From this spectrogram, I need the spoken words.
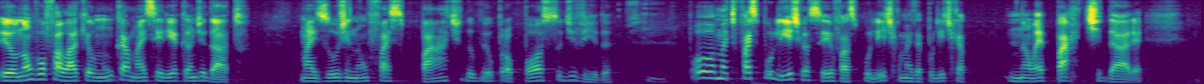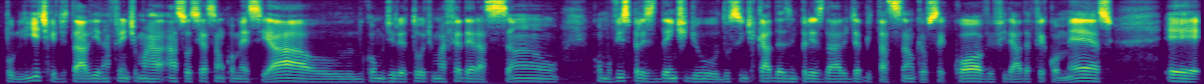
eu- não vou falar que eu nunca mais seria candidato. Mas hoje não faz parte do meu propósito de vida. Pô, mas tu faz política, eu sei, eu faço política, mas a política não é partidária. Política de estar ali na frente de uma associação comercial, como diretor de uma federação, como vice-presidente de o- do Sindicato das Empresas da Área de Habitação, que é o Secov, filiado à FEComércio, é,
